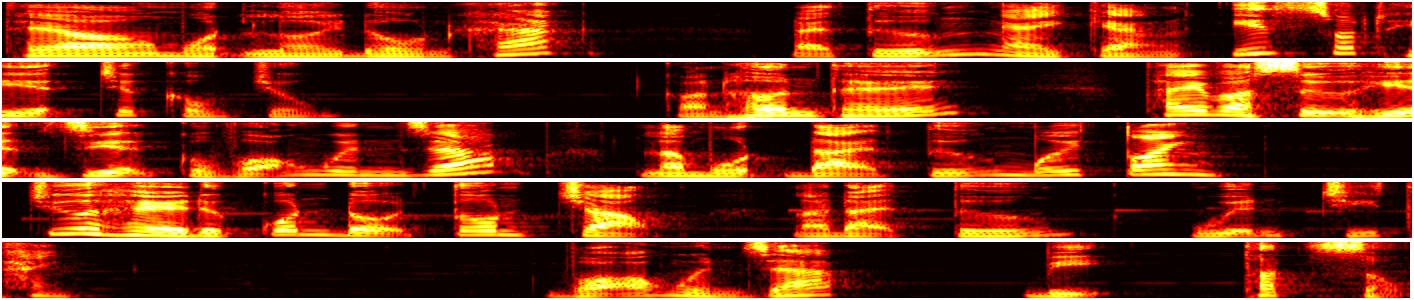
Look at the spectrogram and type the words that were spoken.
Theo một lời đồn khác, đại tướng ngày càng ít xuất hiện trước công chúng. Còn hơn thế, thay vào sự hiện diện của Võ Nguyên Giáp là một đại tướng mới toanh, chưa hề được quân đội tôn trọng là đại tướng Nguyễn Trí Thành. Võ Nguyên Giáp bị thất sủng.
